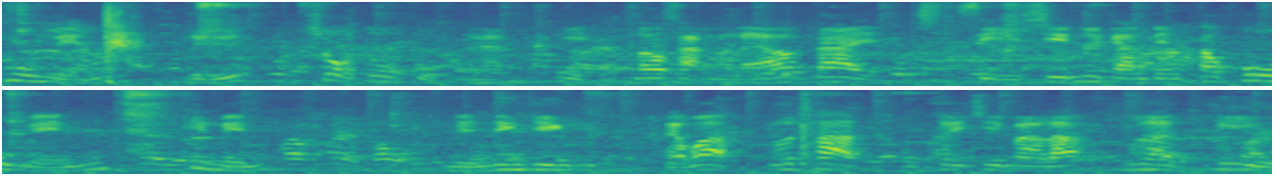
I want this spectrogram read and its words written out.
หู้เหม็นหรือโชโต้ปุนะฮะนี่เราสั่งมาแล้วได้ 4 ชิ้นด้วยกันเป็นเต้าหู้เหม็นที่เหม็นเหม็นจริงๆ แต่ว่ารสชาติผมเคยชิมมาแล้วเมื่อที่อยู่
